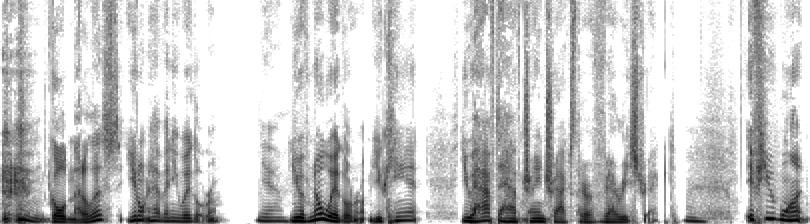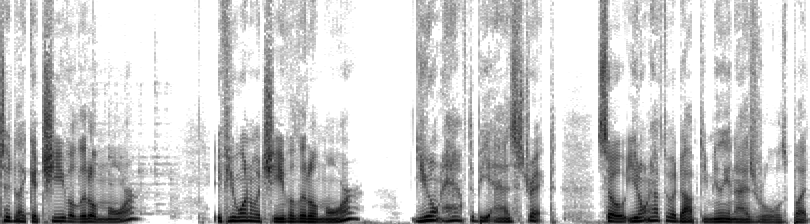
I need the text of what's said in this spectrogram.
gold medalist, you don't have any wiggle room. yeah. You have no wiggle room. You can't you have to have train tracks that are very strict. Mm. If you want to like achieve a little more, if you want to achieve a little more, you don't have to be as strict. So you don't have to adopt Emilia rules, but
